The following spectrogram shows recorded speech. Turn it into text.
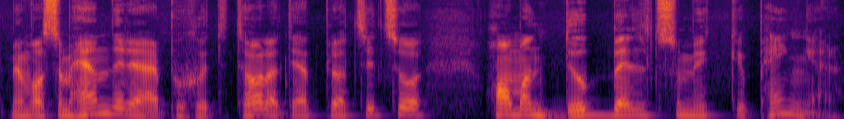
Men vad som händer där på 70-talet är att plötsligt så har man dubbelt så mycket pengar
